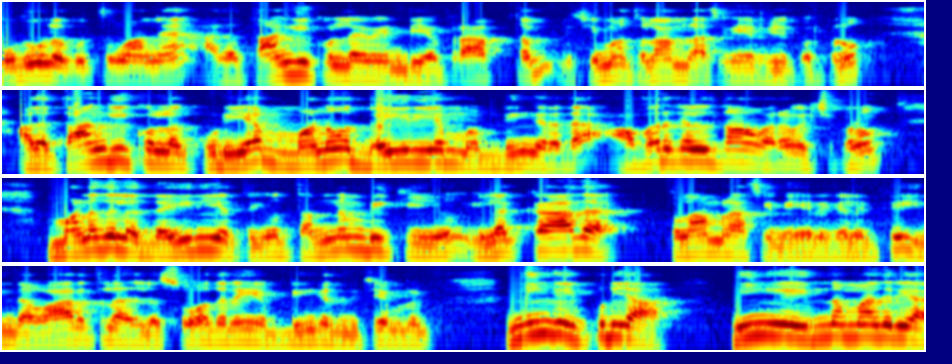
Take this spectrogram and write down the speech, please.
முதுகுல குத்துவாங்க. அதை தாங்கி கொள்ள வேண்டிய பிராப்தம் நிச்சயமா துலாம் ராசி நேர்களுக்கு இருக்கணும். அதை தாங்கி கொள்ளக்கூடிய மனோதைரியம் அப்படிங்கிறத அவர்கள் தான் வர வச்சுக்கணும். மனதுல தைரியத்தையும் தன்னம்பிக்கையும் இழக்காத துலாம் ராசி நேயர்களுக்கு இந்த வாரத்துல அதுல சோதனை அப்படிங்கிறது நிச்சயம் இருக்கும் நீங்க இப்படியா? நீங்க இந்த மாதிரியா?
